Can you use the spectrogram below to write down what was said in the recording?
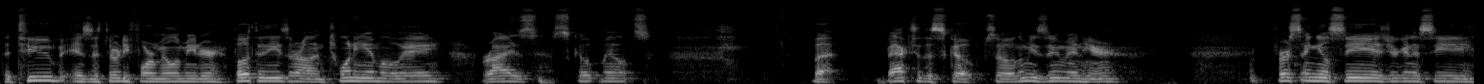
The tube is a 34 millimeter. Both of these are on 20 MOA Rise scope mounts. But back to the scope. So let me zoom in here. First thing you'll see is you're gonna see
